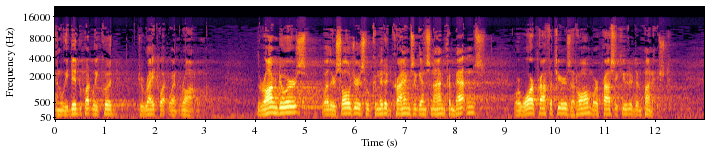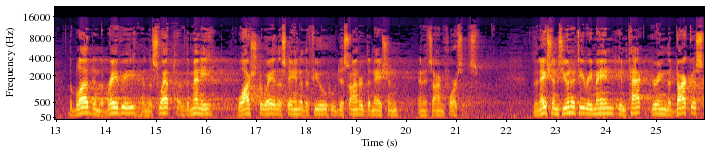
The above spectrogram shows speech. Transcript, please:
and we did what we could to right what went wrong. The wrongdoers, whether soldiers who committed crimes against non combatants or war profiteers at home, were prosecuted and punished. The blood and the bravery and the sweat of the many washed away the stain of the few who dishonored the nation and its armed forces. The nation's unity remained intact during the darkest,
